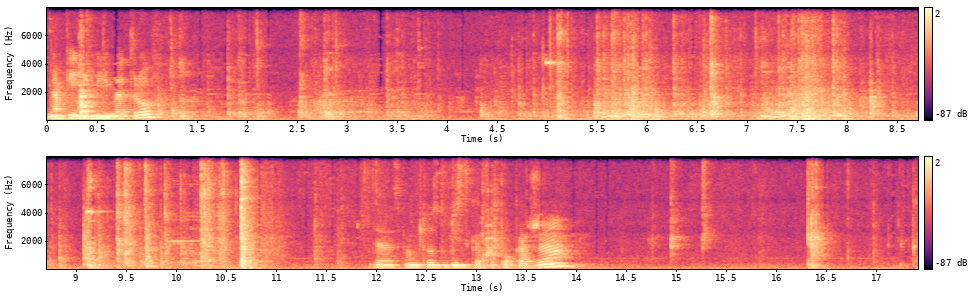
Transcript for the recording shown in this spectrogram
Na 5 mm. Teraz Wam to z bliska tu pokażę. Ok,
